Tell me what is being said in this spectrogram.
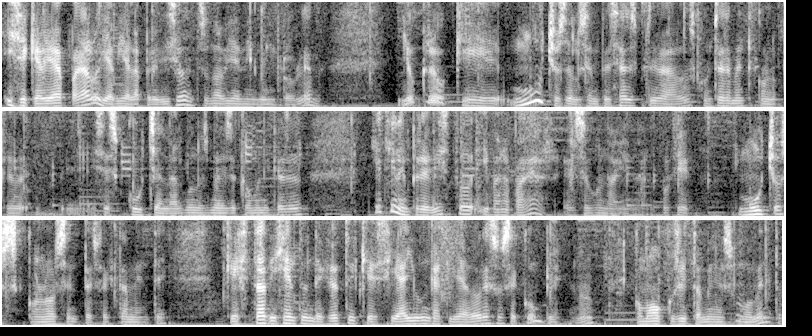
Y sé que había que pagarlo y había la previsión, entonces no había ningún problema. Yo creo que muchos de los empresarios privados, contrariamente con lo que eh, se escucha en algunos medios de comunicación, ya tienen previsto y van a pagar el segundo aguinaldo, porque muchos conocen perfectamente que está vigente un decreto y que si hay un gatillador eso se cumple, ¿no? como ha ocurrido también en su momento.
